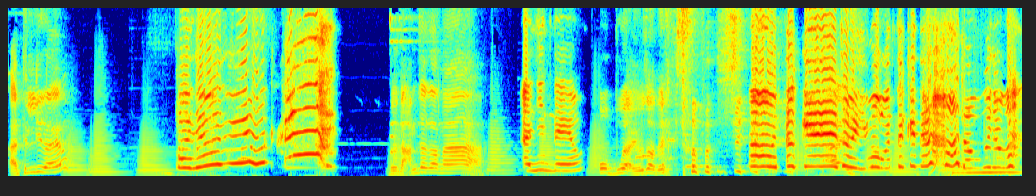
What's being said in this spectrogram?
아 들리나요? 안녕하세요. 너 남자잖아 아닌데요? 어 뭐야 여자네 저번 씨 어떡해. 저. 이거 어떻게 들어? 너무 좋아.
